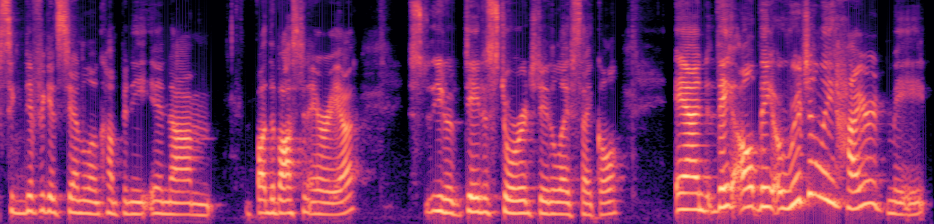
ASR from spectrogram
significant standalone company in um, the Boston area. You know, data storage, data lifecycle and they all they originally hired me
